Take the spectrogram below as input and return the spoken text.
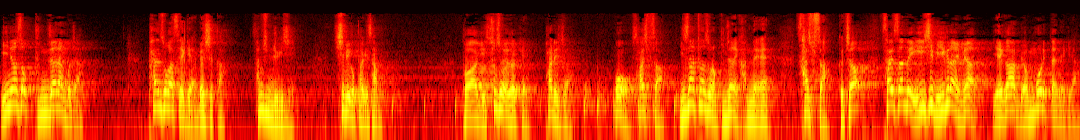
이 녀석 분자량 보자. 탄소가 3개야. 몇일까? 36이지. 12 곱하기 3. 더하기 수소 8개. 8이죠. 오, 44. 이산화탄소랑 분자량이 같네. 44. 그쵸? 44인데 22g이면 얘가 몇 몰 있다는 얘기야?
